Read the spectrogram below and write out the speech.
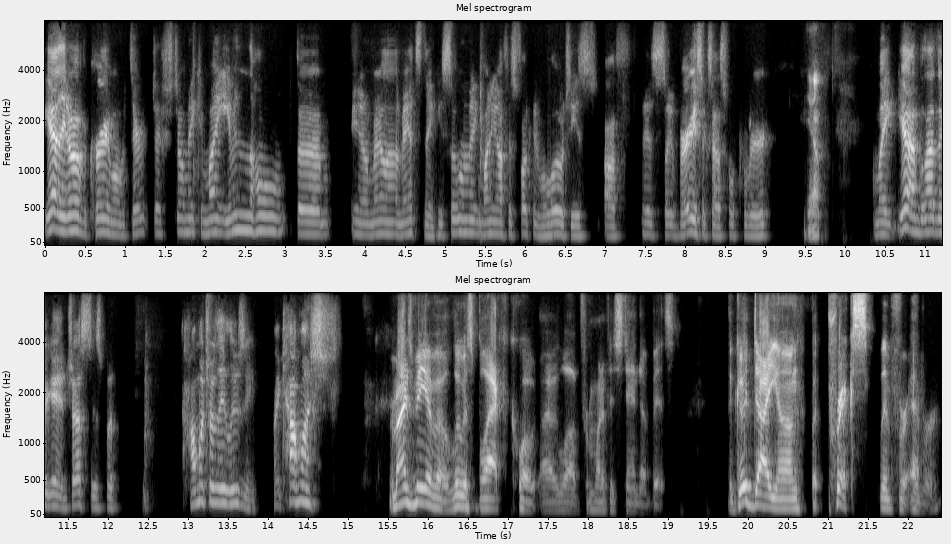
yeah, they don't have a career anymore, but they're they're still making money. Even the whole the you know Marilyn Manson thing, he's still gonna make money off his fucking royalties off his like, very successful career. Yeah. I'm like, yeah, I'm glad they're getting justice, but how much are they losing? Like, how much? Reminds me of a Lewis Black quote I love from one of his stand-up bits. The good die young, but pricks live forever.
